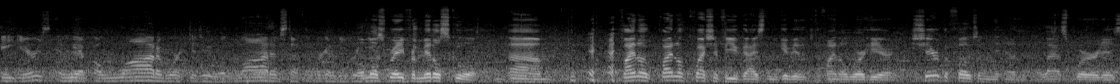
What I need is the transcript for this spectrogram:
eight years, and we have a lot of work to do, a lot of stuff that we're going to be almost ready for middle school. Um, final final question for you guys, and we'll give you the final word here. Share with the folks, and the last word is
